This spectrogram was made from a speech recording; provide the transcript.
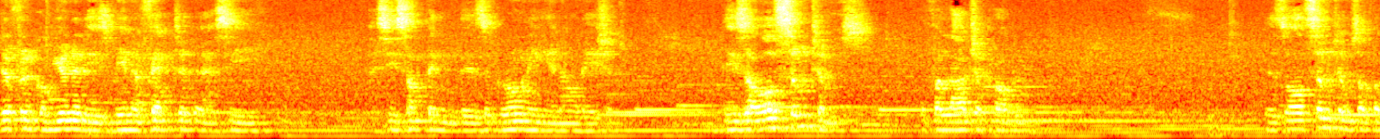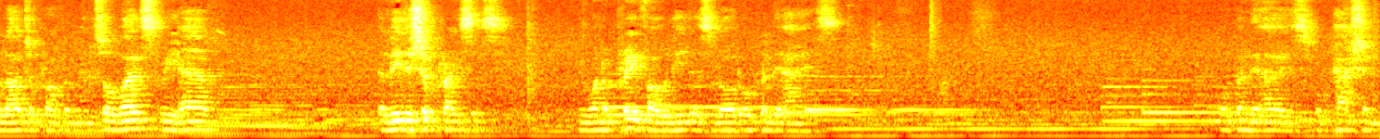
different communities being affected. I see I see something, there's a groaning in our nation. These are all symptoms of a larger problem. There's all symptoms of a larger problem. And so, whilst we have a leadership crisis, we want to pray for our leaders. Lord, open their eyes. Open their eyes for passion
